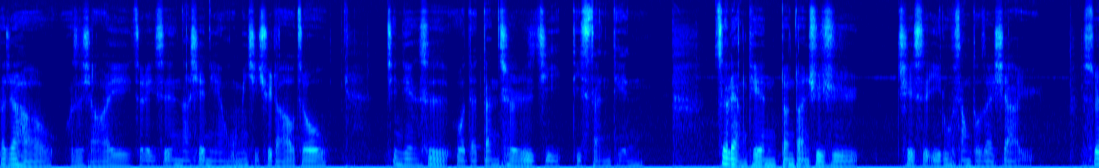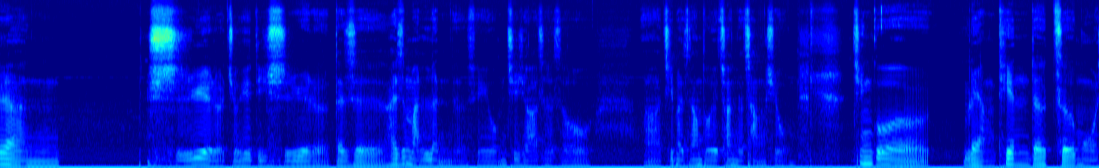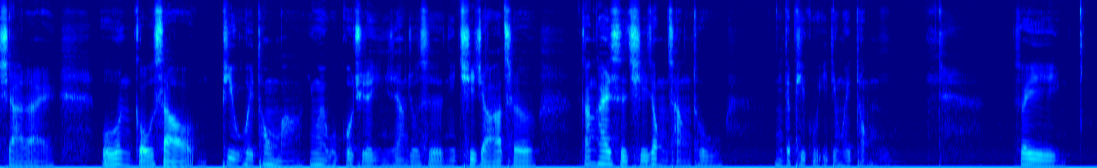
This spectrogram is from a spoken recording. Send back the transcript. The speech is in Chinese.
大家好，我是小 A，这里是那些年我们一起去的澳洲。今天是我的单车日记第三天，这两天断断续续，其实一路上都在下雨。虽然十月了，九月底十月了，但是还是蛮冷的，所以我们骑脚踏车的时候啊，基本上都会穿着长袖。经过两天的折磨下来。我问狗嫂屁股会痛吗？因为我过去的印象就是你骑脚踏车刚开始骑这种长途，你的屁股一定会痛。所以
